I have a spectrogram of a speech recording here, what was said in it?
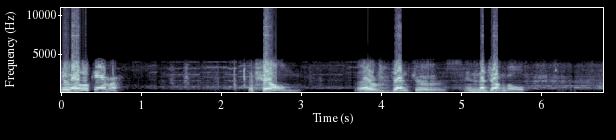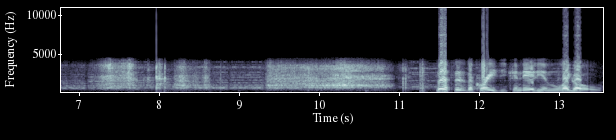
See my little camera. The film their adventures in the jungle. This is the crazy Canadian Lego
